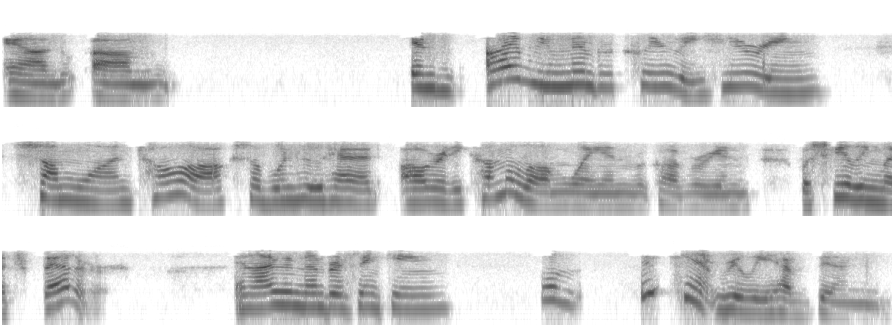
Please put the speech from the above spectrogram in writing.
And um, and I remember clearly hearing someone talk, someone who had already come a long way in recovery and was feeling much better. And I remember thinking, well, they can't really have been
